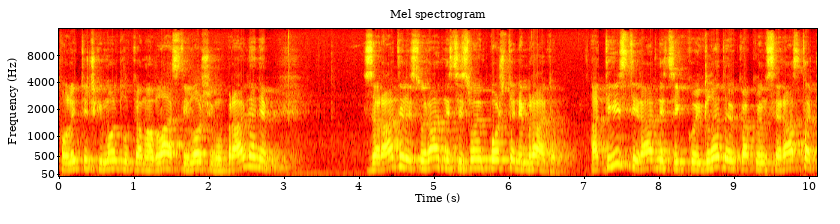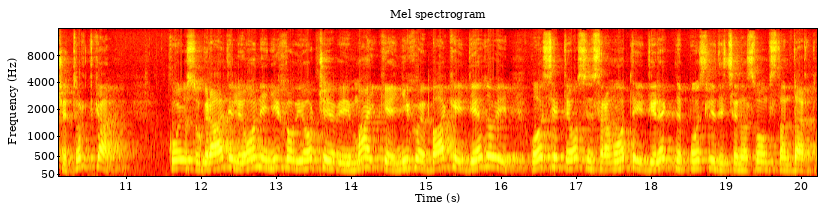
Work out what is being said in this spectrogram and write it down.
političkim odlukama vlasti i lošim upravljanjem, zaradili su radnici svojim poštenim radom. A ti isti radnici koji gledaju kako im se rastače tvrtka koju su gradili oni, njihovi očevi i majke, njihove bake i djedovi osjete osim sramote i direktne posljedice na svom standardu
